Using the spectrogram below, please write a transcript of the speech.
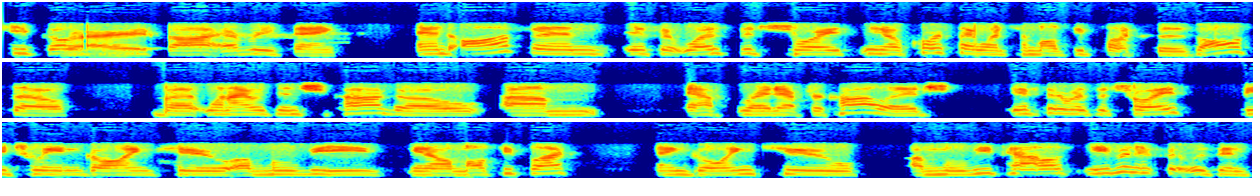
keep going. Right. We saw everything. And often, if it was the choice, you know, of course, I went to multiplexes also. But when I was in Chicago, um, after, right after college, if there was a choice between going to a movie, you know, a multiplex and going to a movie palace, even if it was in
